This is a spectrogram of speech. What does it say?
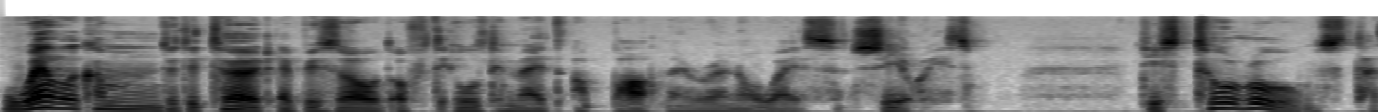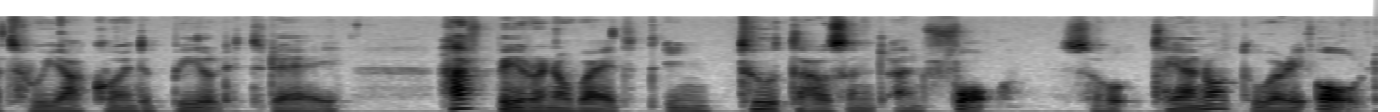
Welcome to the third episode of the Ultimate Apartment Renovation series. These two rooms that we are going to build today have been renovated in 2004, so they are not very old.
